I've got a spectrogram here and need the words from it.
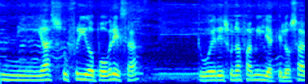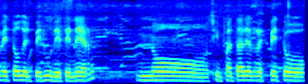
ni has sufrido pobreza? Tú eres una familia que lo sabe todo el Perú de tener, no sin faltar el respeto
